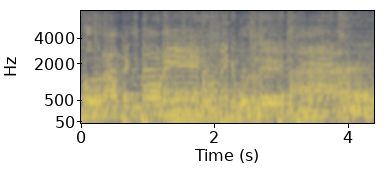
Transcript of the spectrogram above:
Pulled out next morning, no banker was left behind.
